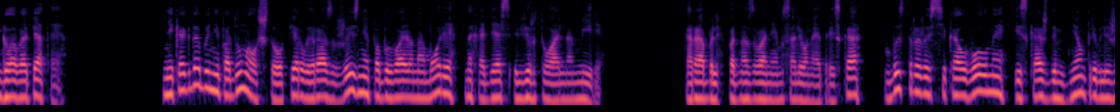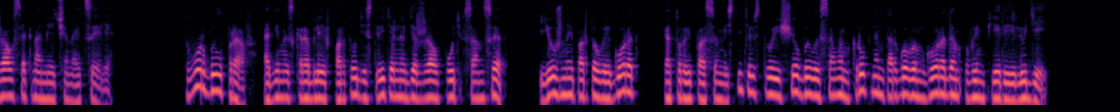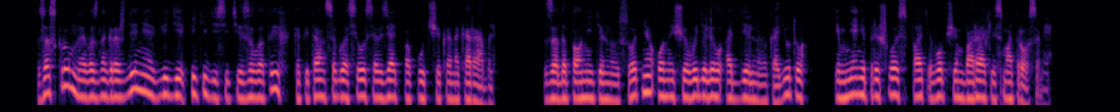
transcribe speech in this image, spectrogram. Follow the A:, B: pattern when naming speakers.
A: Глава пятая. Никогда бы не подумал, что первый раз в жизни побываю на море, находясь в виртуальном мире. Корабль под названием «Соленая треска» быстро рассекал волны и с каждым днем приближался к намеченной цели. Твор был прав. Один из кораблей в порту действительно держал путь в Сансет, южный портовый город, который по совместительству еще был и самым крупным торговым городом в империи людей – за скромное вознаграждение в виде 50 золотых капитан согласился взять попутчика на корабль. За дополнительную сотню он еще выделил отдельную каюту, и мне не пришлось спать в общем бараке с матросами.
